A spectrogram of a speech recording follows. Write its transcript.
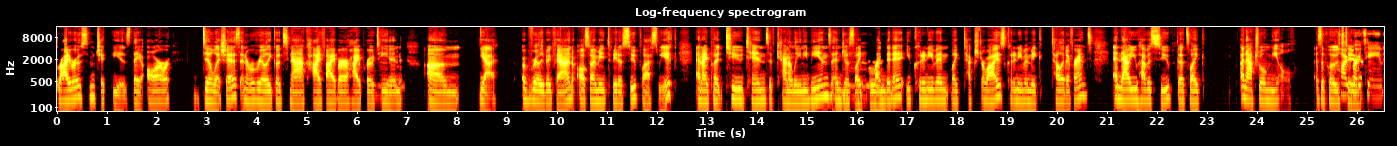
dry roast some chickpeas. They are delicious and a really good snack. High fiber, high protein. Mm. Um, yeah, a really big fan. Also, I made tomato soup last week and I put two tins of cannellini beans and just mm. like blended it. You couldn't even like texture wise, couldn't even make tell a difference. And now you have a soup that's like an actual meal as opposed high to high protein,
